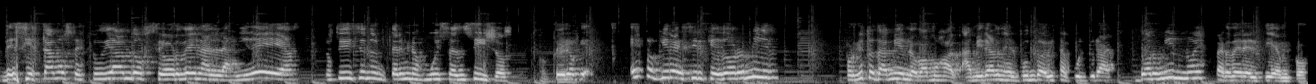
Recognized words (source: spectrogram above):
de si estamos estudiando, se ordenan las ideas. Lo estoy diciendo en términos muy sencillos, pero que esto quiere decir que dormir, porque esto también lo vamos a, a mirar desde el punto de vista cultural, dormir no es perder el tiempo.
